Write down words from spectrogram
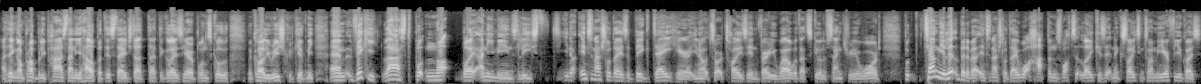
I think I'm probably past any help at this stage that, that the guys here at Bunscoil McAuley Rice could give me. Um, Vicky, last but not by any means least, you know, International Day is a big day here. You know, it sort of ties in very well with that School of Sanctuary Award. But tell me a little bit about International Day. What happens? What's it like? Is it an exciting time of year for you guys?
